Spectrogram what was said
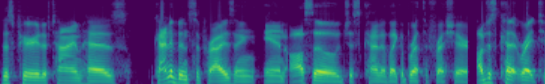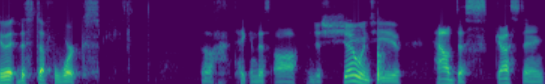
this period of time has kind of been surprising and also just kind of like a breath of fresh air. I'll just cut right to it. This stuff works. Ugh, taking this off and just showing to you how disgusting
